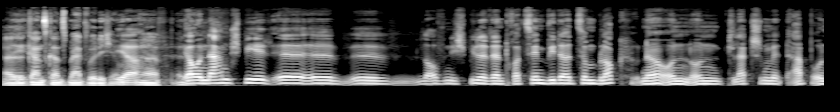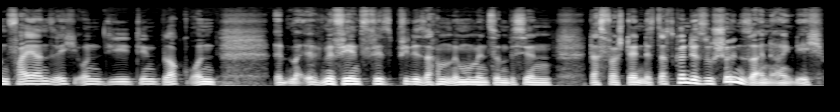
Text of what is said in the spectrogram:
Also ganz, ganz merkwürdig. Ja, ja, ja und nach dem Spiel äh, äh, laufen die Spieler dann trotzdem wieder zum Block ne, und, und klatschen mit ab und feiern sich und die, den Block und äh, mir fehlen viele Sachen im Moment so ein bisschen das Verständnis. Das könnte so schön sein eigentlich.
